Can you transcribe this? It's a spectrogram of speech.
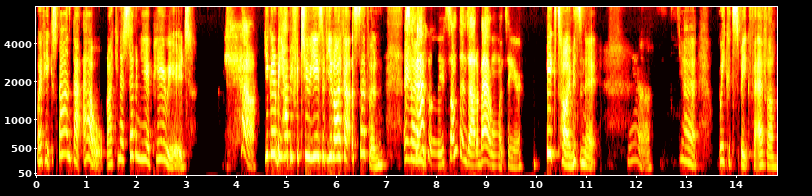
But if you expand that out like in a seven year period yeah. You're going to be happy for two years of your life out of seven. Exactly. So, something's out of balance here. Big time isn't it? Yeah. Yeah. We could speak forever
